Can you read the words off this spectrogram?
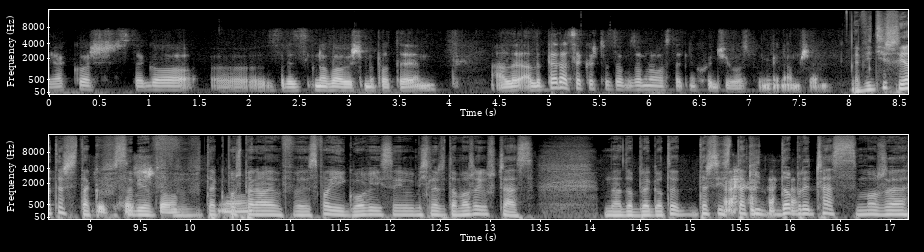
jakoś z tego e, zrezygnowałyśmy potem. Ale, ale teraz jakoś to za, za mną ostatnio chodziło, wspominam, że... Widzisz, ja też tak sobie w, tak no. poszperałem w swojej głowie i sobie myślę, że to może już czas na dobrego. To też jest taki dobry czas może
